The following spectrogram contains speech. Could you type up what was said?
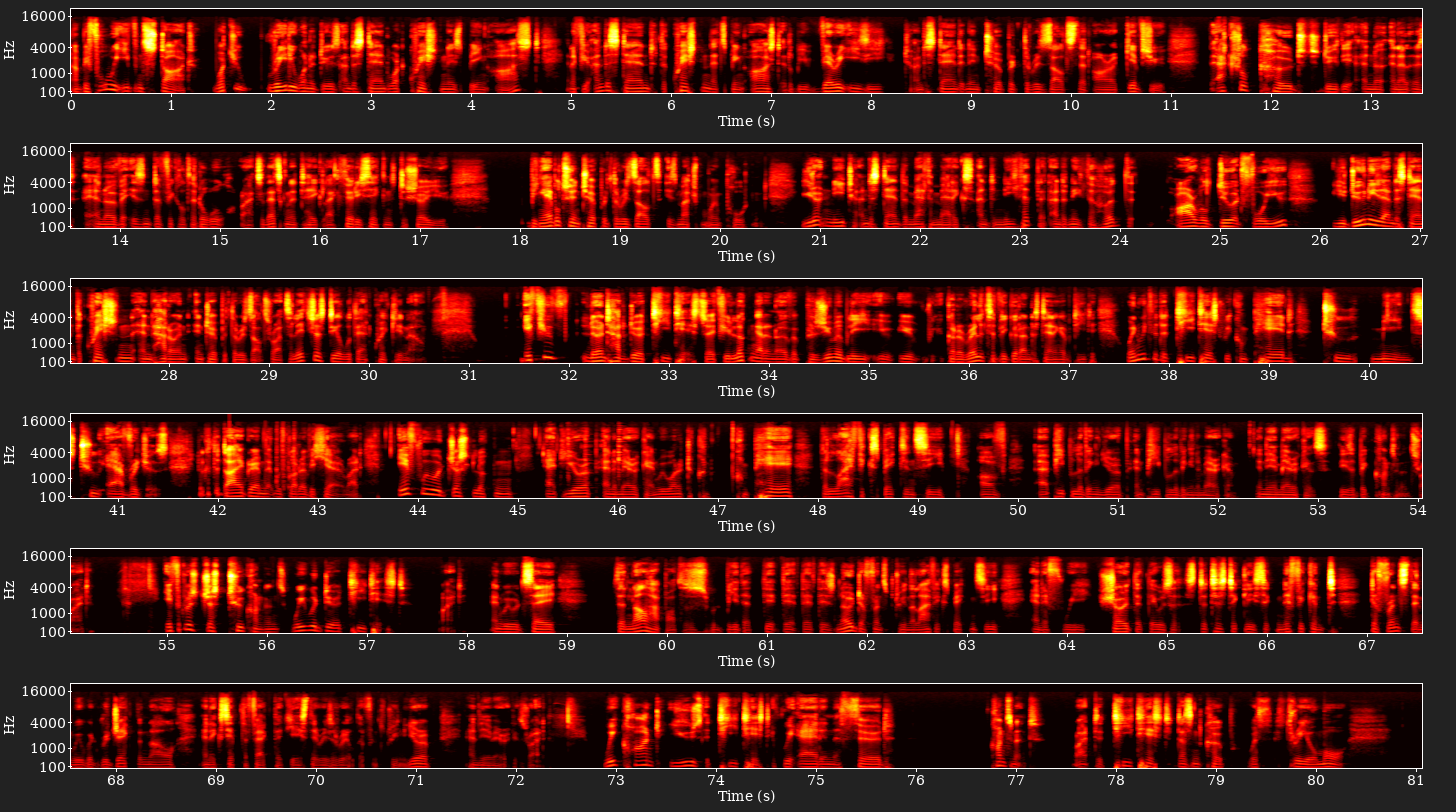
Now, before we even start, what you really want to do is understand what question is being asked. And if you understand the question that's being asked, it'll be very easy to understand and interpret the results that R gives you. The actual code to do the ANOVA isn't difficult at all, right? So that's going to take like 30 seconds to show you being able to interpret the results is much more important. You don't need to understand the mathematics underneath it, that underneath the hood, that R will do it for you. You do need to understand the question and how to interpret the results, right? So let's just deal with that quickly now. If you've learned how to do a t-test, so if you're looking at ANOVA, presumably you, have got a relatively good understanding of a t-test. When we did a t-test, we compared two means, two averages. Look at the diagram that we've got over here, right? If we were just looking at Europe and America and we wanted to compare the life expectancy of uh, people living in Europe and people living in America, in the Americas. These are big continents, right? If it was just two continents, we would do a t test, right? And we would say the null hypothesis would be that, that there's no difference between the life expectancy. And if we showed that there was a statistically significant difference, then we would reject the null and accept the fact that, yes, there is a real difference between Europe and the Americas, right? We can't use a t test if we add in a third continent, right? The t-test doesn't cope with three or more.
